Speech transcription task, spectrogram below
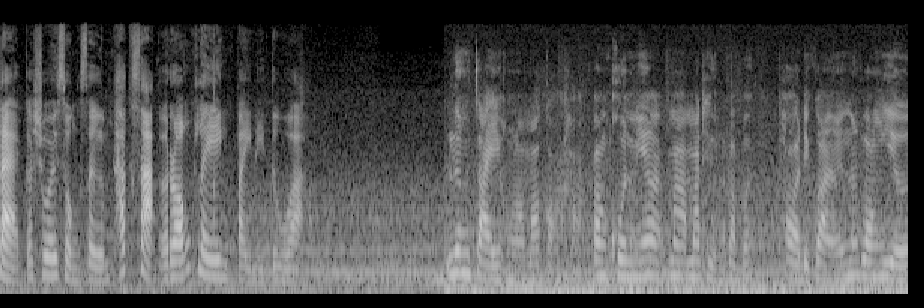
แต่ก็ช่วยส่งเสริมทักษะร้องเพลงไปในตัวเรื่องใจของเรามากกว่าค่ะ บางคนเนี่ยมามาถึงแล้วแบบว่าถอดดีกว่านักร้องเยอะ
